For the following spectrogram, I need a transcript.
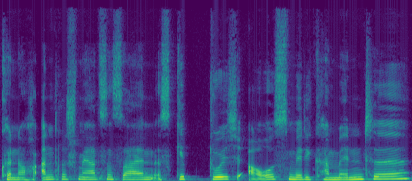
Können auch andere Schmerzen sein. Es gibt durchaus Medikamente,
